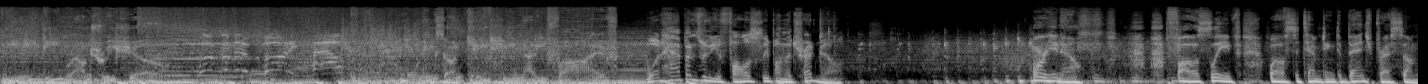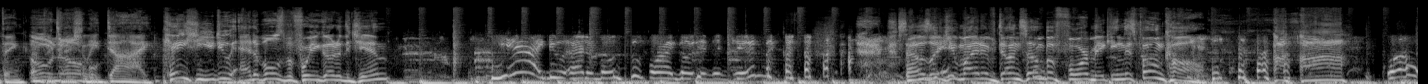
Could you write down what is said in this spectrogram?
The AD Roundtree Show. Welcome to the party, pal. Mornings on KSHE 95. What happens when you fall asleep on the treadmill? Or, you know, fall asleep whilst attempting to bench press something and Oh, no. potentially die. Casey, you do edibles before you go to the gym? Yeah, I do edibles before I go to the gym. Sounds like you might have done some before making this phone call. well,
